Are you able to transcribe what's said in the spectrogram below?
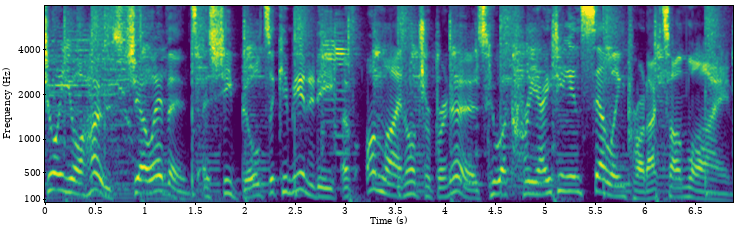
Join your host, Joe Evans, as she builds a community of online entrepreneurs who are creating and selling products online.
